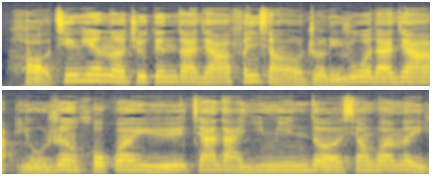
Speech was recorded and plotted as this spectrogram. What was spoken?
好，今天呢就跟大家分享到这里。如果大家有任何关于加拿大移民的相关问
